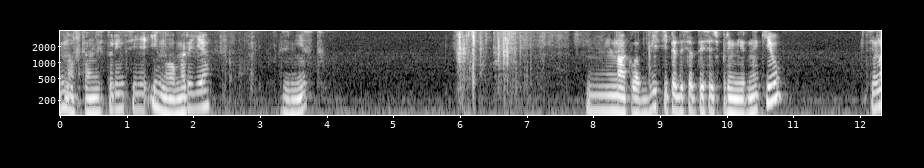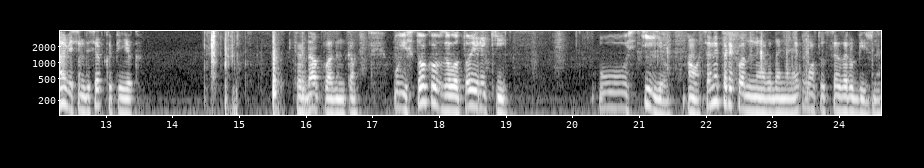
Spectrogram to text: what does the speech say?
І на останній сторінці є, і номер є. Зміст. Наклад 250 тисяч примірників. Ціна 80 копійок. Тверда обкладинка. У істоків Золотої ріки. У Стіїв. О, це не перекладне видання. Я думав, тут все зарубіжне.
